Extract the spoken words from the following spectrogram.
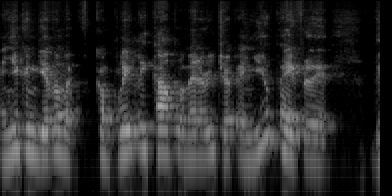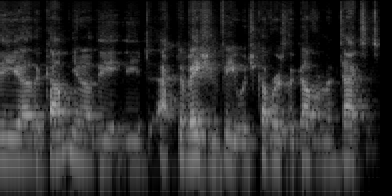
And you can give them a completely complimentary trip and you pay for the the uh, the com, you know the the activation fee which covers the government taxes.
